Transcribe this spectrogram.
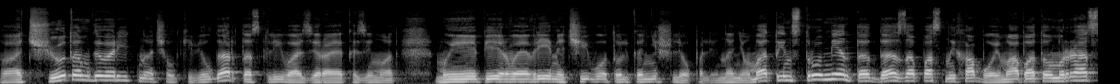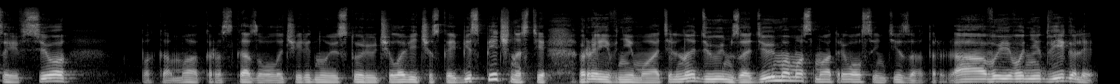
«А что там говорить?» — начал Кивилгар, тоскливо озирая каземат. «Мы первое время чего только не шлепали на нем, от инструмента до запасных обоим, а потом раз и все...» Пока Мак рассказывал очередную историю человеческой беспечности, Рэй внимательно, дюйм за дюймом осматривал синтезатор. «А вы его не двигали?»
